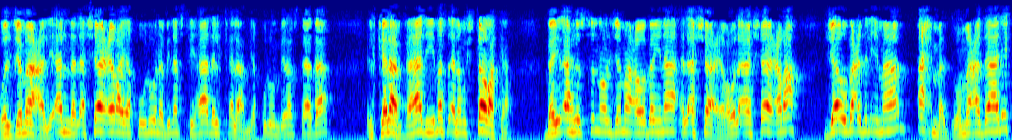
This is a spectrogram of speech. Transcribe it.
والجماعة لأن الأشاعرة يقولون بنفس هذا الكلام يقولون بنفس هذا الكلام فهذه مسألة مشتركة بين أهل السنة والجماعة وبين الأشاعرة والأشاعرة جاءوا بعد الإمام أحمد ومع ذلك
